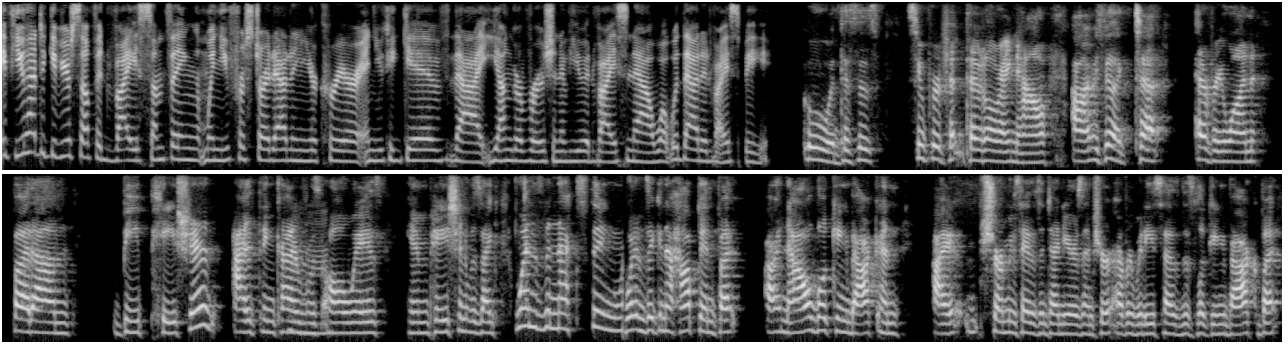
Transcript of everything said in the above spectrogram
If you had to give yourself advice, something when you first started out in your career, and you could give that younger version of you advice now, what would that advice be? Oh, this is super pivotal right now. Um, I feel like to everyone, but um, be patient. I think I mm-hmm. was always impatient. Was like, when's the next thing? When's it going to happen? But I now looking back, and I'm sure I'm going to say this in 10 years. I'm sure everybody says this looking back, but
